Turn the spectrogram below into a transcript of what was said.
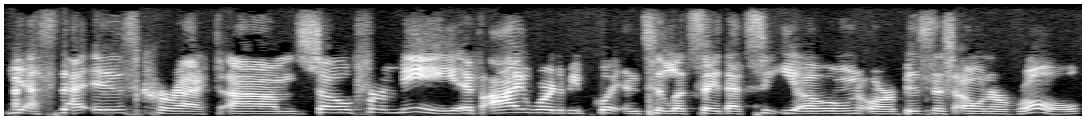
yes, that is correct. Um, so for me, if I were to be put into, let's say, that CEO or business owner role,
